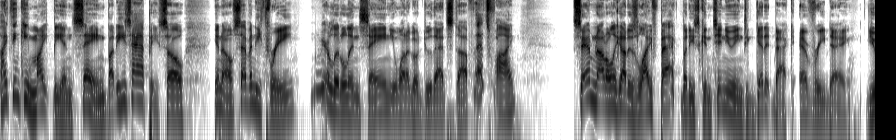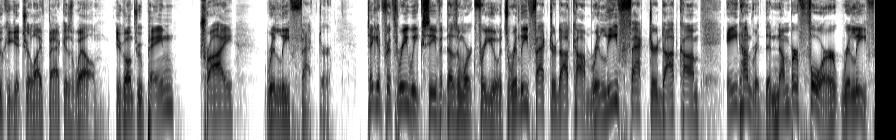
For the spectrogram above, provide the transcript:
I think he might be insane, but he's happy. So, you know, 73, you're a little insane. You want to go do that stuff. That's fine. Sam not only got his life back, but he's continuing to get it back every day. You could get your life back as well. You're going through pain? Try Relief Factor. Take it for three weeks, see if it doesn't work for you. It's relieffactor.com. Relieffactor.com, 800, the number four, relief.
